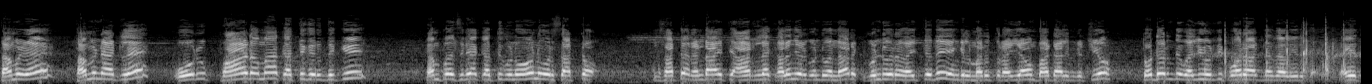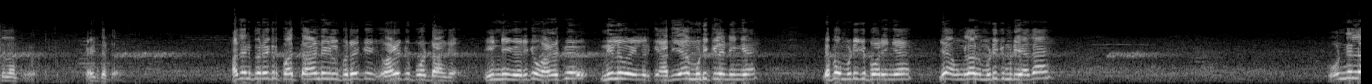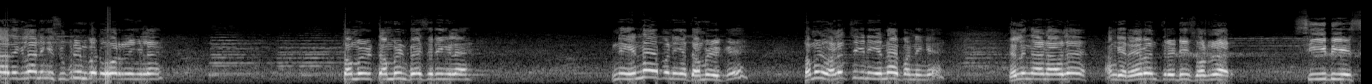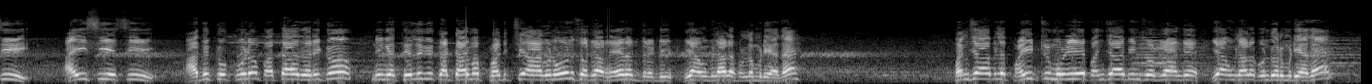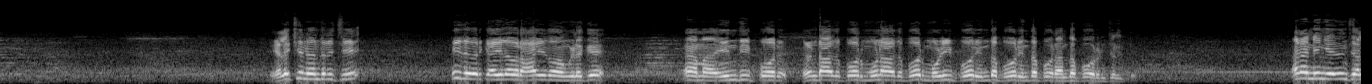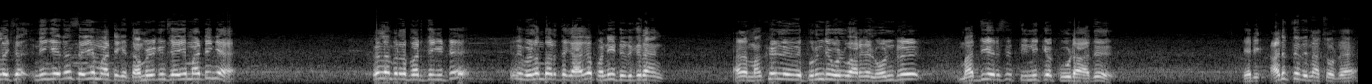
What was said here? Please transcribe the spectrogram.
தமிழ தமிழ்நாட்டில் ஒரு பாடமா கத்துக்கிறதுக்கு கம்பல்சரியா கத்துக்கணும்னு ஒரு சட்டம். அந்த சட்டம் ரெண்டாயிரத்தி ஆறுல கலைஞர் கொண்டு வந்தார். கொண்டு வர வைத்தது எங்கள் மருத்துவர் ஐயாவும் பாட்டாளி கட்சியும். தொடர்ந்து வலியுறுத்தி போராடினதால் இருக்க. கையத்தில் கைத்தட்ட அதன் பிறகு பத்து ஆண்டுகள் பிறகு வழக்கு போட்டாங்க. இன்னைக்கு வரைக்கும் வழக்கு நிலுவையில் இருக்கு. அது ஏன் முடிக்கல நீங்க? எப்ப முடிக்க போறீங்க? ஏன் உங்களால் முடிக்க முடியாதா? ஒண்ணு இல்லாதீங்களா நீங்க சுப்ரீம் கோர்ட் ஓடுறீங்களே. தமிழ் தமிழ் பேசுறீங்களே. இன்னும் என்ன பண்ணீங்க தமிழுக்கு? தமிழ் வளர்ச்சிக்கு நீங்க என்ன பண்ணீங்க? தெலுங்கானாவில் அங்க ரேவந்த் ரெட்டி சொல்றார். சிபிஎஸ்இ ஐசிஎஸ்இ அதுக்கு கூட பத்தாவது வரைக்கும் நீங்க தெலுங்கு கட்டாயமா படிச்சே ஆகணும்னு சொல்றார் ரேவந்த் ரெட்டி. ஏன் உங்களால சொல்ல முடியாதா? பஞ்சாப்ல பயிற்று மொழியே பஞ்சாபின்னு சொல்றாங்க. ஏன் உங்களால கொண்டு வர முடியாதா? எலெக்ஷன் வந்துருச்சு. இது ஒரு கையில ஒரு ஆயுதம் உங்களுக்கு. ஆமா இந்தி போர் ரெண்டாவது போர் மூணாவது போர் மொழி போர் இந்த போர் இந்த போர் அந்த போர்னு சொல்லிட்டு. ஆனா நீங்க எதுவும் நீங்க எதுவும் செய்ய மாட்டீங்க. தமிழுக்கும் செய்ய மாட்டீங்க. விளம்பரப்படுத்திக்கிட்டு இது விளம்பரத்துக்காக பண்ணிட்டு இருக்கிறாங்க. ஆனால் மக்கள் இது புரிந்து கொள்வார்கள். ஒன்று மத்திய அரசு திணிக்க கூடாது. சரி அடுத்தது நான் சொல்றேன்.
